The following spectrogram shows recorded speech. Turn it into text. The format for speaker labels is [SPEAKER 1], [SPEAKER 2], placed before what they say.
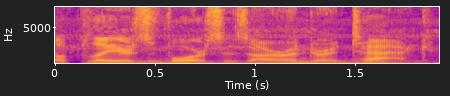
[SPEAKER 1] A player's forces are under attack.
